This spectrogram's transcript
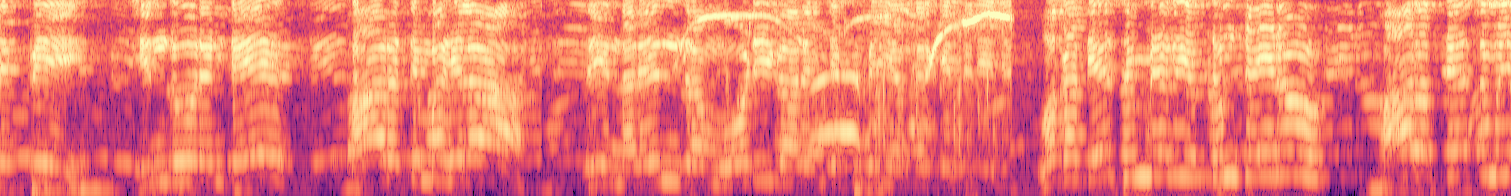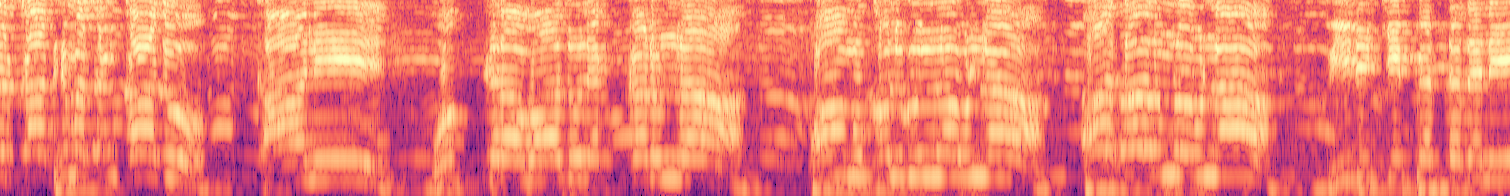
చెప్పి సింధూర్ అంటే భారతి మహిళ శ్రీ నరేంద్ర మోడీ గారు అని చెప్పి మీ అందరికీ తెలియజే ఒక దేశం మీద యుద్ధం చేయడం భారతదేశం యొక్క అభిమతం కాదు. కానీ ఉగ్రవాదులు ఎక్కడున్నా పాము కలుగుల్లో ఉన్నా పాతాళంలో ఉన్నా విడిచిపెట్టదని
